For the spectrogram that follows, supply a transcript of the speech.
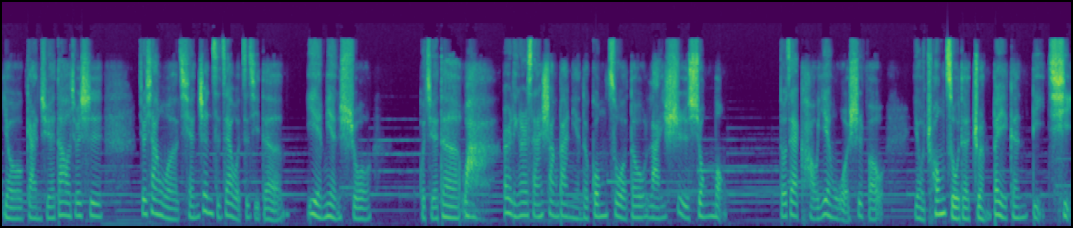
有感觉到，就是。就像我前阵子在我自己的页面说，我觉得哇，二零二三上半年的工作都来势凶猛，都在考验我是否有充足的准备跟底气。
